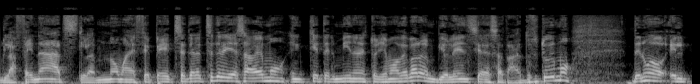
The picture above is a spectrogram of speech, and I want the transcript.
la FENATS, la NOMA FP, etcétera, etcétera. Ya sabemos en qué terminan estos llamados de paro, en violencia desatada. Entonces tuvimos de nuevo, el,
